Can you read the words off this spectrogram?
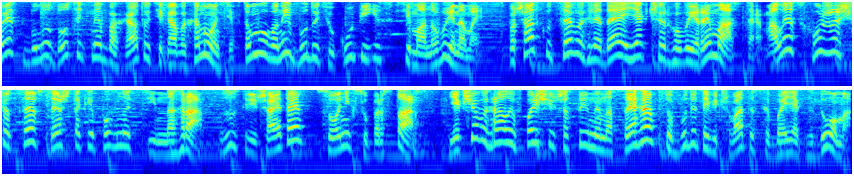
Fest було досить небагато цікавих анонсів, тому вони будуть у купі із всіма новинами. Спочатку це виглядає як черговий ремастер, але схоже, що це все ж таки повноцінна гра. Зустрічайте Sonic Superstars. Якщо ви грали в перші частини на Sega, то будете відчувати себе як вдома.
